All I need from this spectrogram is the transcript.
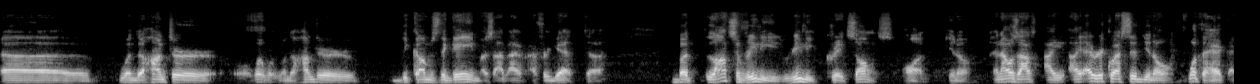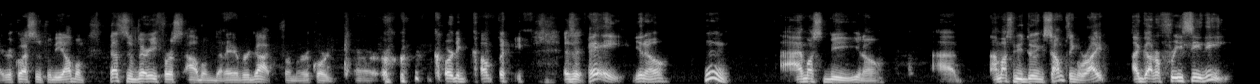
uh, when the hunter when the hunter becomes the game, as I, I, I forget. Uh, but lots of really really great songs on. You know, and I was asked, I, I requested, you know, what the heck? I requested for the album. That's the very first album that I ever got from a record recording company. I said, hey, you know, hmm, I must be, you know, uh, I must be doing something right. I got a free CD.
